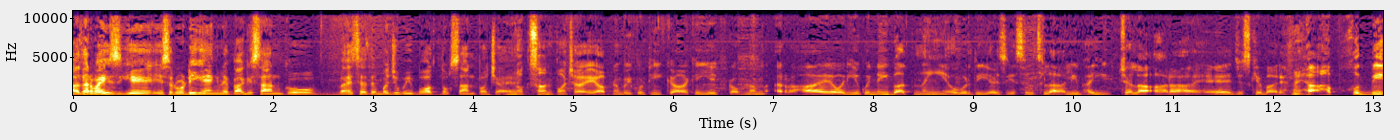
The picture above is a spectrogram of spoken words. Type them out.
अदरवाइज़ ये इस रोटी गैंग ने पाकिस्तान को वैसे तो मजबूरी बहुत नुकसान पहुँचाया नुकसान पहुँचाया आपने बिल्कुल ठीक कहा कि ये एक प्रॉब्लम रहा है और ये कोई नई बात नहीं है ओवर द इयर्स ये सिलसिला अली भाई चला आ रहा है जिसके बारे में आप खुद भी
